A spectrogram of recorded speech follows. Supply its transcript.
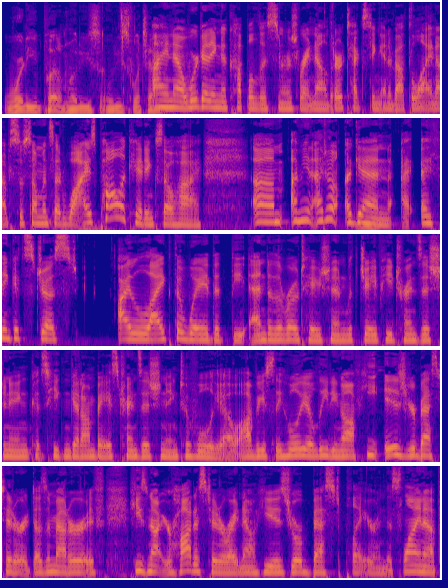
where do you put them? Who do you, who do you switch out? I know we're getting a couple listeners right now that are texting in about the lineup. So someone said, "Why is Pollock hitting so high?" Um, I mean, I don't. Again, I, I think it's just I like the way that the end of the rotation with JP transitioning because he can get on base, transitioning to Julio. Obviously, Julio leading off, he is your best hitter. It doesn't matter if he's not your hottest hitter right now. He is your best player in this lineup.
